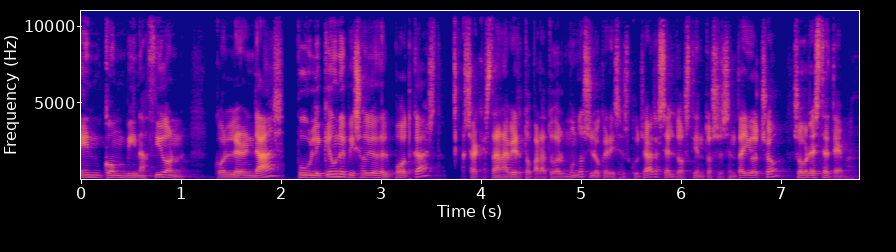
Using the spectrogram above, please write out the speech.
en combinación con LearnDash, publiqué un episodio del podcast, o sea que están abierto para todo el mundo si lo queréis escuchar, es el 268, sobre este tema,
